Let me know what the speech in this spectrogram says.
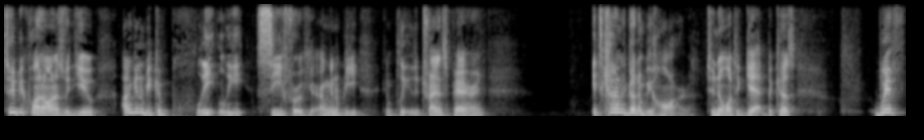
to be quite honest with you, I'm going to be completely see through here. I'm going to be completely transparent it's kind of going to be hard to know what to get because with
